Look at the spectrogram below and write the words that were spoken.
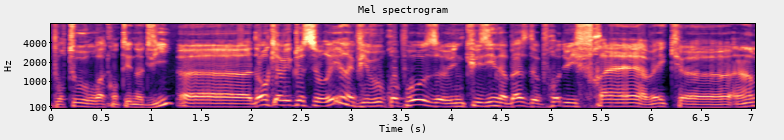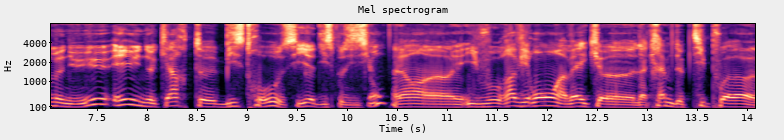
pour tout vous raconter notre vie. Euh, donc avec le sourire, et puis vous propose une cuisine à base de produits frais avec euh, un menu et une carte bistrot aussi à disposition. Alors euh, ils vous raviront avec euh, la crème de petits pois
